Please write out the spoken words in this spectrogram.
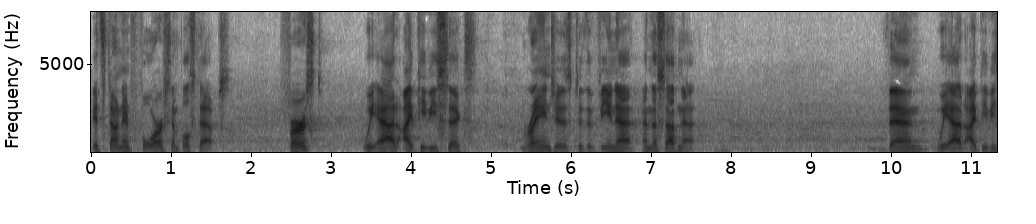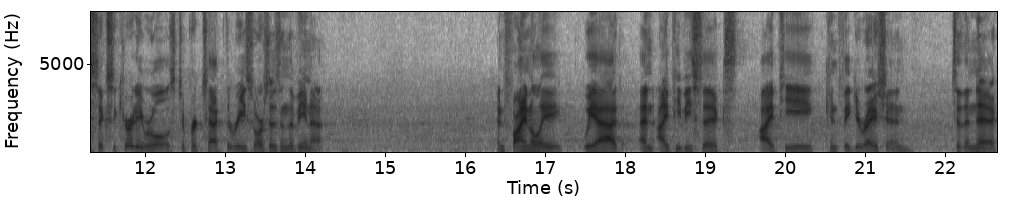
It's done in four simple steps. First, we add IPv6 ranges to the VNet and the subnet. Then we add IPv6 security rules to protect the resources in the VNet. And finally, we add an IPv6 IP configuration to the NIC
